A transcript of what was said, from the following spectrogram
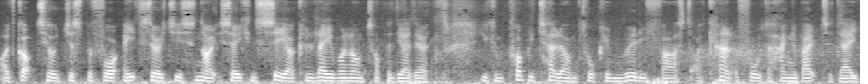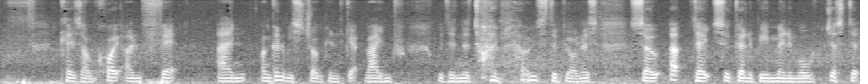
I've got till just before 8.30 tonight, so you can see I can lay one on top of the other. You can probably tell I'm talking really fast. I can't afford to hang about today because I'm quite unfit and I'm going to be struggling to get round within the time allowance to be honest. So updates are going to be minimal just at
